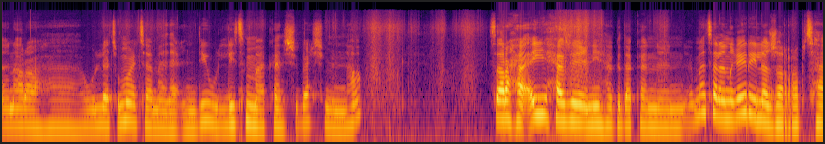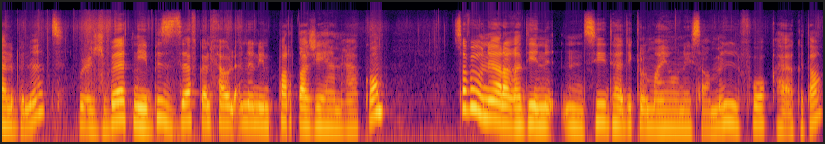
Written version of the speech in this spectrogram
أنا راه ولات معتمدة عندي وليت ما كنشبعش منها. صراحة أي حاجة يعني هكذا كان مثلا غير إلا جربتها البنات وعجباتني بزاف كنحاول أنني نبارطاجيها معكم صافي هنا راه غادي نزيد هذيك المايونيزه من الفوق هكذا.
